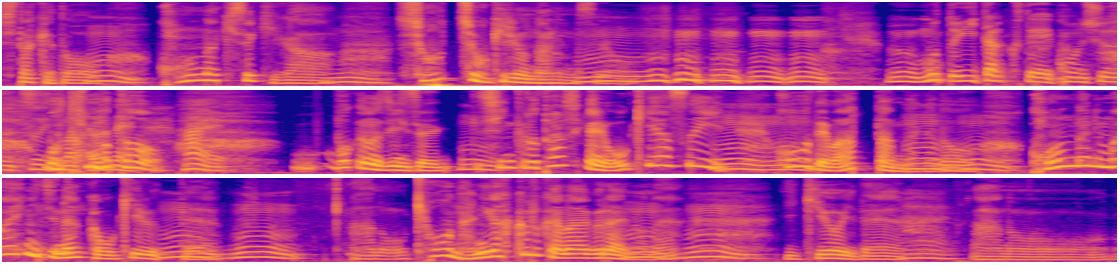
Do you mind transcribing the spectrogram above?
したけど、うん。こんな奇跡がうん。しょっちゅう起きるようになるんですよ。うん。もっと言いたくて今週続いてますからね。もともと。はい。僕の人生、うん。シンクロ確かに起きやすい方ではあったんだけど、こんなに毎日なんか起きるって、あの今日何が来るかなぐらいのね、うん勢いで、はい。あの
